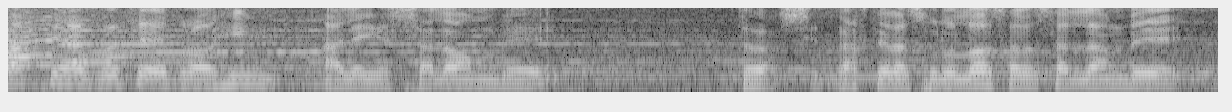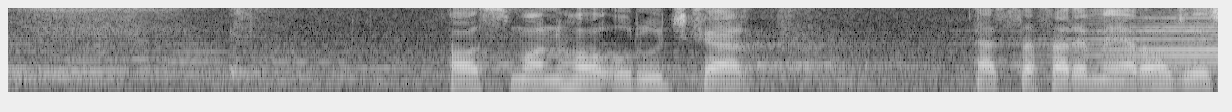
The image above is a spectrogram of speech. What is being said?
وقتی حضرت ابراهیم علیه السلام به ببخشید وقتی رسول الله صلی الله علیه وسلم به آسمان ها عروج کرد در سفر معراجش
